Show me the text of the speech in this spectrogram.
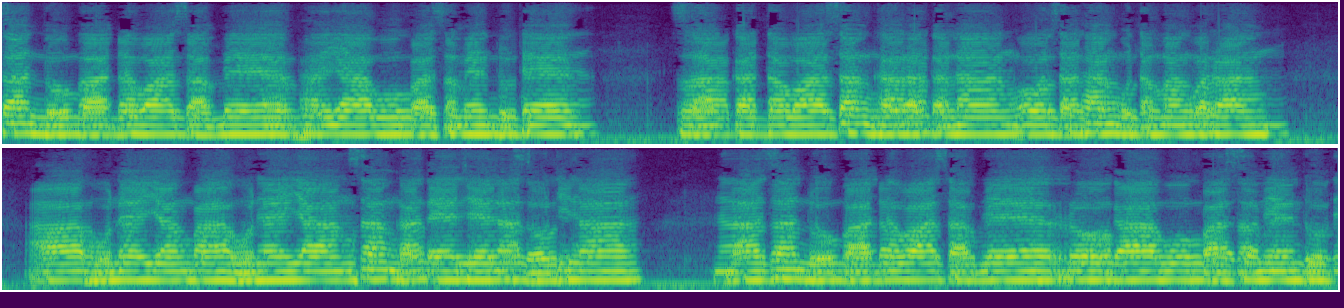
สันตุปัตตวาสัพเมพยาวุปัสเมนตุเตสักกัตตวาสังขรัตนังโอสทังอุตมังวรัง อาหุเนยังปาหุเนยังสังฆเตเชนะโสทินานาสันตุปัตตวาสัพเมโรกาวุปัสเมนตุเต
